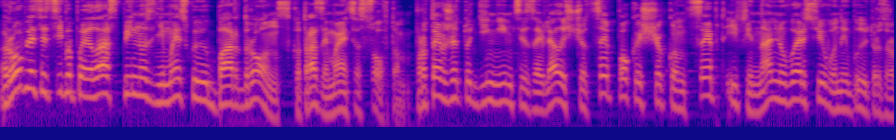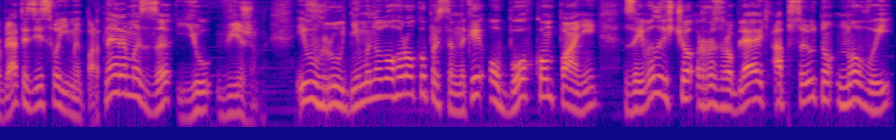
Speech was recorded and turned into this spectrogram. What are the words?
Робляться ці БПЛА спільно з німецькою Bar Drones, котра займається софтом. Проте вже тоді німці заявляли, що це поки що концепт, і фінальну версію вони будуть розробляти зі своїми партнерами з U-Vision. І в грудні минулого року представники обох компаній заявили, що розробляють абсолютно новий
